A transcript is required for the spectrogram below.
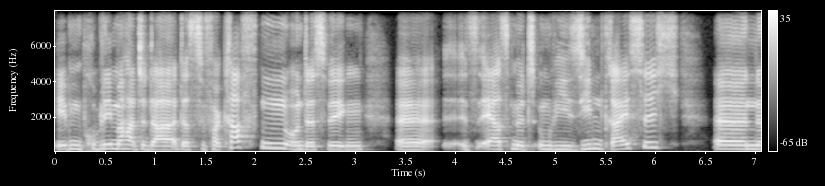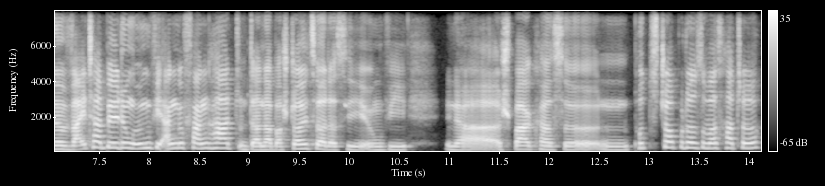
eben Probleme hatte, da das zu verkraften und deswegen äh, ist erst mit irgendwie 37 äh, eine Weiterbildung irgendwie angefangen hat und dann aber stolz war, dass sie irgendwie in der Sparkasse einen Putzjob oder sowas hatte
